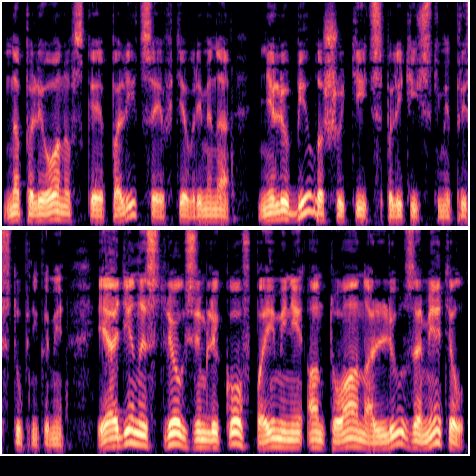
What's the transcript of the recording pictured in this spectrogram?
наполеоновская полиция в те времена не любила шутить с политическими преступниками, и один из трех земляков по имени Антуан Аллю заметил,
